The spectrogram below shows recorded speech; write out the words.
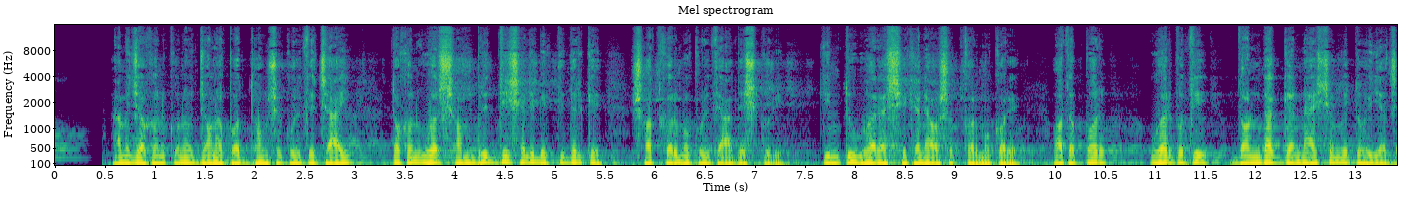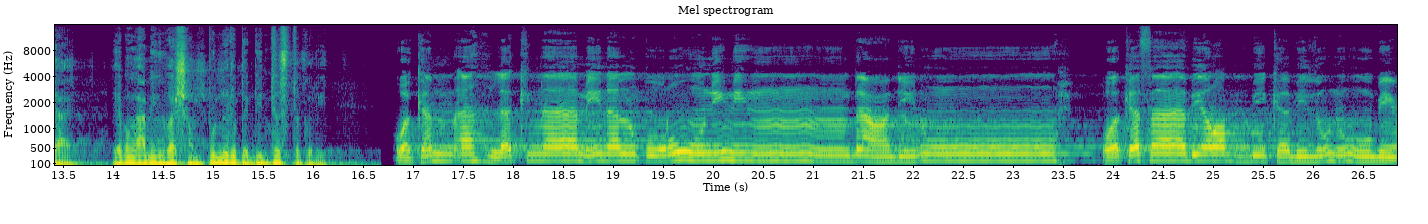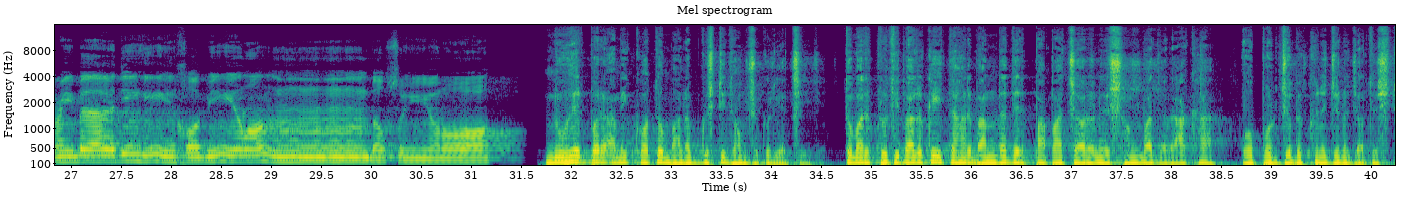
আমি যখন কোন জনপদ ধ্বংস করিতে চাই তখন উহার সমৃদ্ধিশালী ব্যক্তিদেরকে সৎকর্ম করিতে আদেশ করি কিন্তু উহারা সেখানে অসৎকর্ম করে অতঃপর উহার প্রতি দণ্ডাজ্ঞা ন্যায়সঙ্গত হইয়া যায় এবং আমি উহা সম্পূর্ণরূপে বিধ্বস্ত করি وكم أهلكنا من القرون من بعد نوح وكفى بربك بذنوب عباده خبيرا بصيرا নুহের পর আমি কত মানব গোষ্ঠী ধ্বংস করিয়াছি তোমার প্রতিপালকেই তাহার বান্দাদের পাপাচরণের সংবাদ রাখা ও পর্যবেক্ষণের জন্য যথেষ্ট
